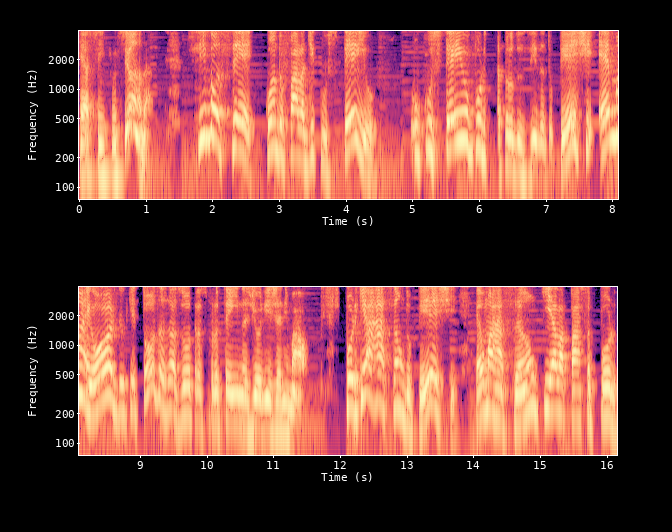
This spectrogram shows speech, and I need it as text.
É assim que funciona. Se você, quando fala de custeio, o custeio por produzida do peixe é maior do que todas as outras proteínas de origem animal. Porque a ração do peixe é uma ração que ela passa por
